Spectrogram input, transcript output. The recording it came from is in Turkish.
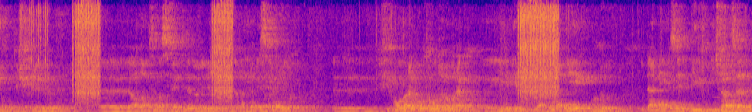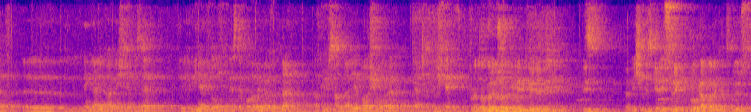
Çok teşekkür ediyorum. Ee, Allah bize nasip etti de böyle bir e, hayra vesile olduk. Ee, firma olarak, otomotor olarak e, yeni bir yardım derneği kurduk. Bu derneğimizin ilk icraatı e, engelli kardeşlerimize e, bir nebze olsun destek olabilmek adına akülü sandalye bağışı olarak gerçekleşti. Protokolün çok kıymetli önemi. Biz tabii işimiz gereği sürekli programlara katılıyoruz.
